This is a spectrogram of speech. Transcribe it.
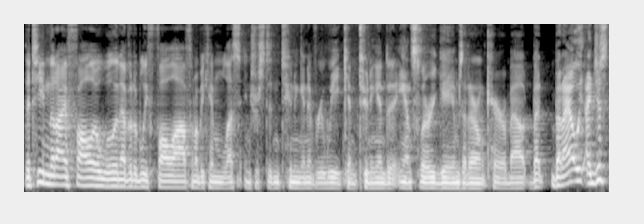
the team that I follow will inevitably fall off, and I'll become less interested in tuning in every week and tuning into ancillary games that I don't care about. But but I always I just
